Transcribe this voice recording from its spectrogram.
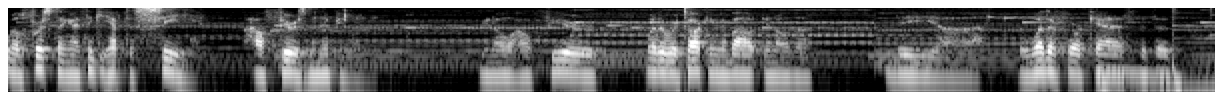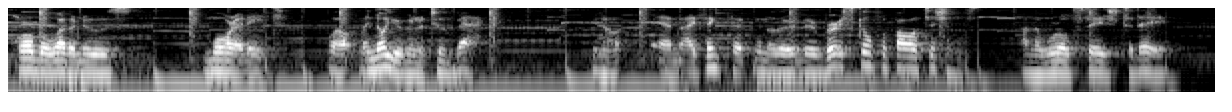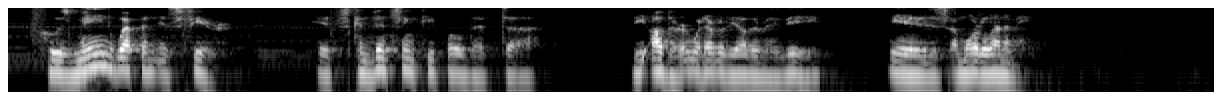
Well, first thing, I think you have to see how fear is manipulated. You know, how fear, whether we're talking about, you know, the the uh, the weather forecast that says horrible weather news, more at eight. Well, they know you're going to tune back. You know, and I think that you know there, there are very skillful politicians on the world stage today whose main weapon is fear. It's convincing people that uh, the other, whatever the other may be, is a mortal enemy.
